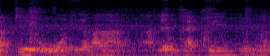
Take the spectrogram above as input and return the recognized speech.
ับชื่อโอ้นี่จะมาเล่นแท็กเพลงหนูมาลน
